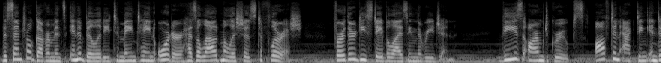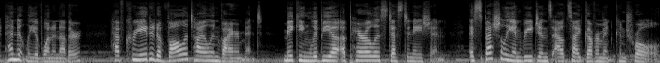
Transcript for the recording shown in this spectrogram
The central government's inability to maintain order has allowed militias to flourish, further destabilizing the region. These armed groups, often acting independently of one another, have created a volatile environment, making Libya a perilous destination, especially in regions outside government control.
